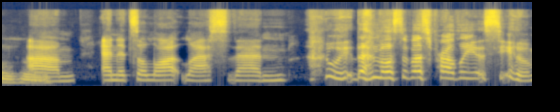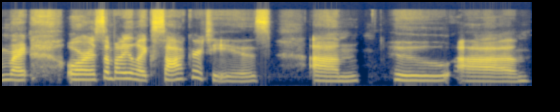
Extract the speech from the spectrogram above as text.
Mm-hmm. Um, and it's a lot less than than most of us probably assume, right? Or somebody like Socrates, um, who um,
